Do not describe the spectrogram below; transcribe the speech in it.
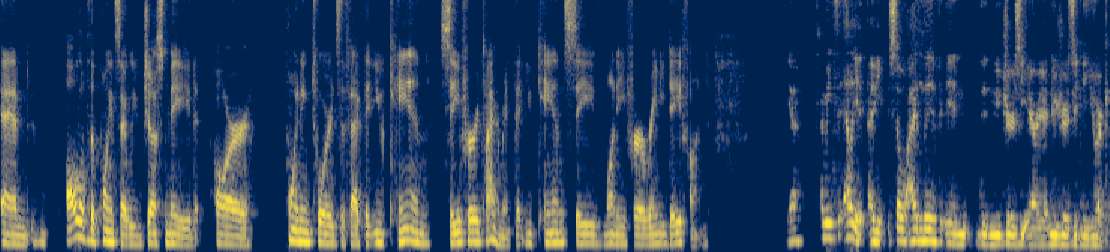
And all of the points that we've just made are pointing towards the fact that you can save for retirement, that you can save money for a rainy day fund. I mean, Elliot, I mean, so I live in the New Jersey area, New Jersey, New York.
